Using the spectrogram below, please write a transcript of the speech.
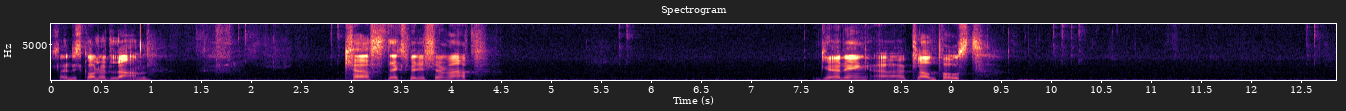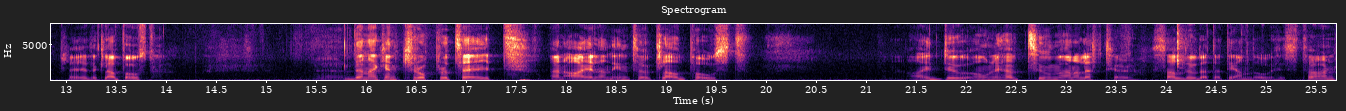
So I discarded land. Cast the expedition map. Getting a cloud post. Play the cloud post. Uh, then I can crop rotate an island into a cloud post. I do only have two mana left here, so I'll do that at the end of his turn.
